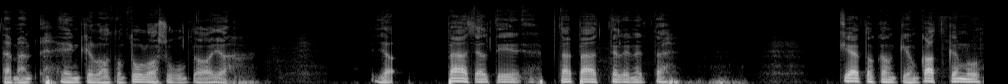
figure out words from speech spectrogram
tämän henkilöauton tulosuuntaan. Ja, ja pääteltiin, tai päättelin, että kiertokanki on katkennut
